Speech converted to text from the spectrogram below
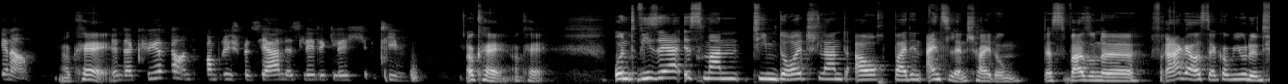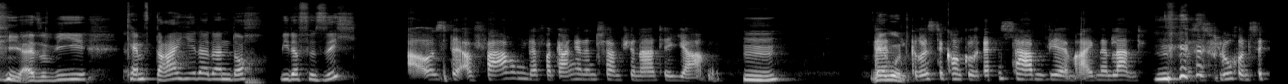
Genau. Okay. In der Kür und Grand Prix Spezial ist lediglich Team. Okay, okay. Und wie sehr ist man Team Deutschland auch bei den Einzelentscheidungen? Das war so eine Frage aus der Community. Also wie kämpft da jeder dann doch wieder für sich? Aus der Erfahrung der vergangenen Championate ja. Mhm. Ja, gut. Die größte Konkurrenz haben wir im eigenen Land. Das ist Fluch und Segen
